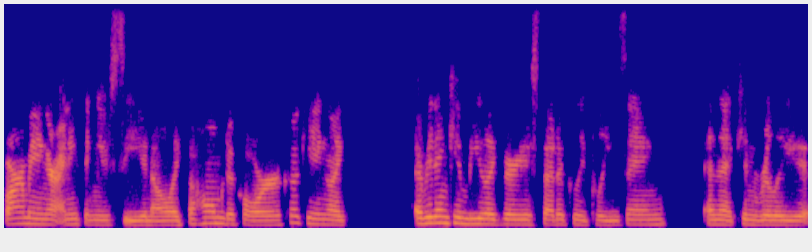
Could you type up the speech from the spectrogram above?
farming or anything you see, you know, like the home decor, cooking, like everything can be like very aesthetically pleasing and it can really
